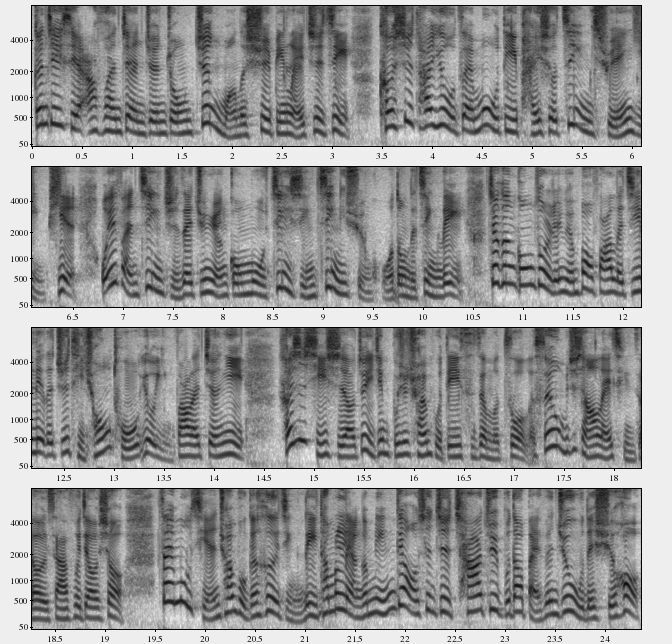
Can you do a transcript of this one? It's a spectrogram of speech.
跟这些阿富汗战争中阵亡的士兵来致敬，可是他又在墓地拍摄竞选影片，违反禁止在军人公墓进行竞选活动的禁令，这跟工作人员爆发了激烈的肢体冲突，又引发了争议。可是其实啊，这已经不是川普第一次这么做了，所以我们就想要来请教一下副教授，在目前。川普跟贺锦丽他们两个民调甚至差距不到百分之五的时候，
